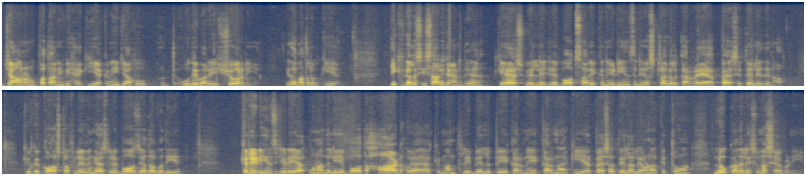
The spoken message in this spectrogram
ਜਾਂ ਉਹਨਾਂ ਨੂੰ ਪਤਾ ਨਹੀਂ ਵੀ ਹੈਗੀ ਆ ਕਿ ਨਹੀਂ ਜਾਂ ਉਹ, ਉਹਦੇ ਬਾਰੇ ਸ਼ੋਰ ਨਹੀਂ ਹੈ। ਇਹਦਾ ਮਤਲਬ ਕੀ ਆ ਇੱਕ ਗੱਲ ਅਸੀਂ ਸਾਰੇ ਜਾਣਦੇ ਆ ਕਿ ਇਸ ਵੇਲੇ ਜਿਹੜੇ ਬਹੁਤ ਸਾਰੇ ਕੈਨੇਡੀਅਨਸ ਨੇ ਉਹ ਸਟਰਗਲ ਕਰ ਰਹੇ ਆ ਪੈਸੇ ਧੇਲੇ ਦੇ ਨਾਲ, ਕਿਉਂਕਿ ਕਾਸਟ ਆਫ ਲਿਵਿੰਗ ਇਸ ਵੇਲੇ ਬਹੁਤ ਜ਼ਿਆਦਾ ਵਧੀ ਹੈ। ਕੈਨੇਡੀਅਨਸ ਜਿਹੜੇ ਆ, ਉਹਨਾਂ ਦੇ ਲਈ ਇਹ ਬਹੁਤ ਹਾਰਡ ਹੋਇਆ ਆ ਕਿ ਮੰਥਲੀ ਬਿੱਲ ਪੇ ਕਰਨੇ, ਕਰਨਾ ਕੀ ਆ, ਪੈਸਾ ਧੇਲਾ ਲਿਆਉਣਾ ਕਿੱਥੋਂ ਆ, ਲੋਕਾਂ ਦੇ ਲਈ ਸਮੱਸਿਆ ਬਣੀ ਆ।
